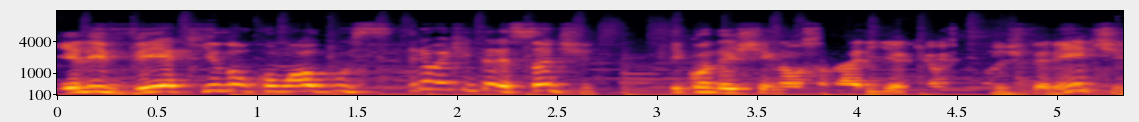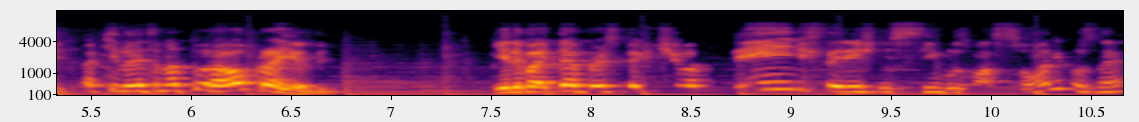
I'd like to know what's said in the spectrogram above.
E ele vê aquilo como algo extremamente interessante. E quando ele chega na maçonaria, que é um estudo diferente, aquilo entra natural para ele. E ele vai ter uma perspectiva bem diferente dos símbolos maçônicos, né?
